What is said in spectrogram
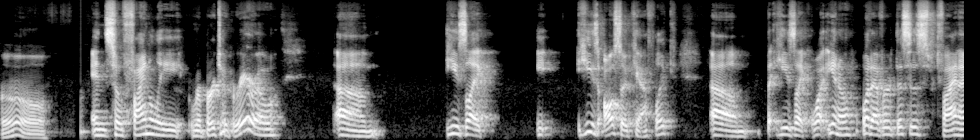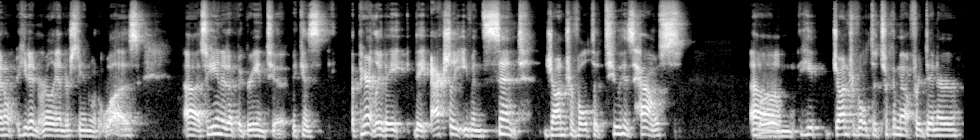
Oh, And so finally, Roberto Guerrero, um, he's like, he's also Catholic, um, but he's like, what, you know, whatever, this is fine. I don't, he didn't really understand what it was. Uh, so he ended up agreeing to it because apparently they, they actually even sent John Travolta to his house. Um, he, John Travolta took him out for dinner,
